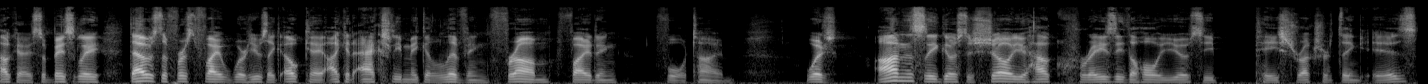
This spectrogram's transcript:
Okay, so basically, that was the first fight where he was like, okay, I could actually make a living from fighting full time. Which honestly goes to show you how crazy the whole UFC pay structure thing is.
